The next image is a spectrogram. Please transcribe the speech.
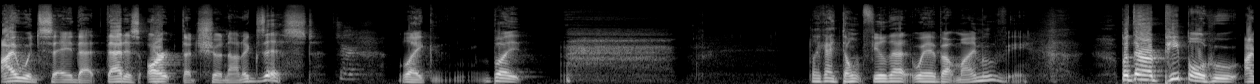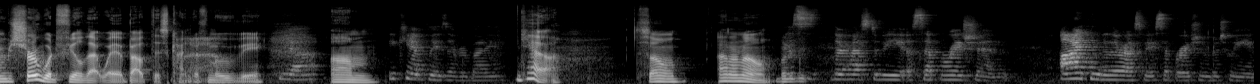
I would say that that is art that should not exist. Sure. Like, but like I don't feel that way about my movie. But there are people who I'm sure would feel that way about this kind of movie. Yeah. Um, You can't please everybody. yeah. So I don't know. But This, there has to be a separation. I think that there has to be a separation between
